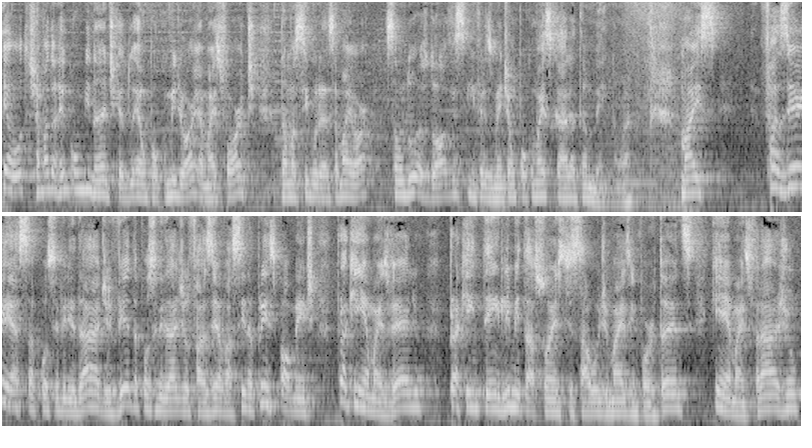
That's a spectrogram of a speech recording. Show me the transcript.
e a outra chamada recombinante, que é, é um pouco melhor, é mais forte, dá uma segurança maior. São duas doses, infelizmente é um pouco mais cara também, não é? Mas fazer essa possibilidade, ver da possibilidade de fazer a vacina, principalmente para quem é mais velho, para quem tem limitações de saúde mais importantes, quem é mais frágil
